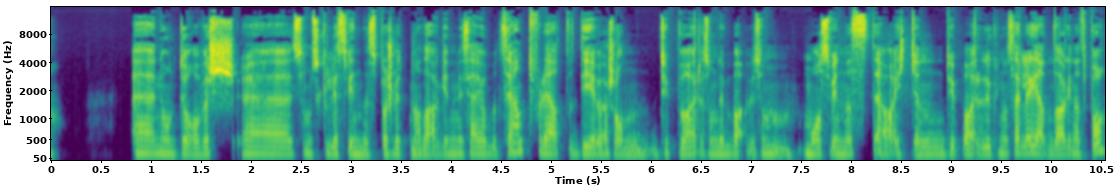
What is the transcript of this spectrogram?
uh, noen til overs som skulle svinnes på slutten av dagen hvis jeg jobbet sent, fordi at de var sånn type vare som, de, som må svinnes, det var ikke en type vare du kunne selge igjen dagen etterpå.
